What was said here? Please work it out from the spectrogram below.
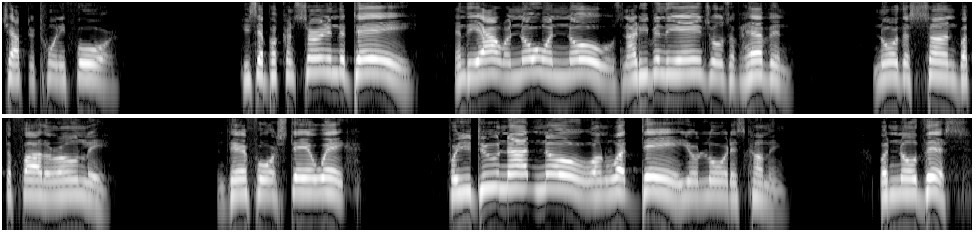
chapter 24. He said, But concerning the day and the hour, no one knows, not even the angels of heaven, nor the Son, but the Father only. And therefore, stay awake for you do not know on what day your Lord is coming. But know this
